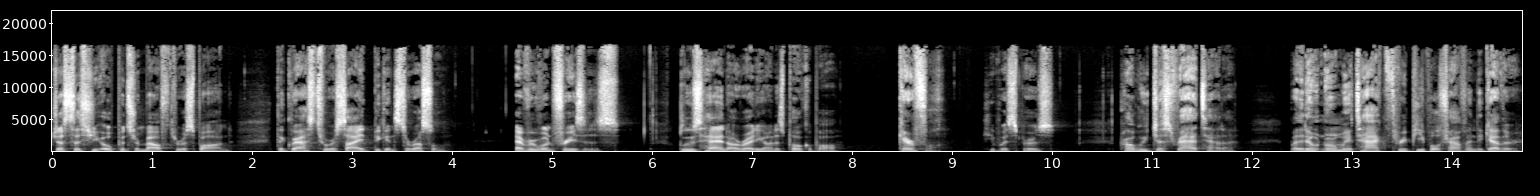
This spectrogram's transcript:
Just as she opens her mouth to respond, the grass to her side begins to rustle. Everyone freezes. Blue's hand already on his Pokeball. Careful, he whispers. Probably just Rattata but they don't normally attack three people traveling together.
